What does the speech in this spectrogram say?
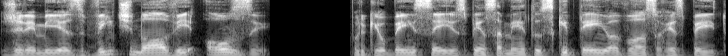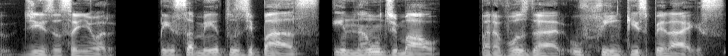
Jeremias 29, 11 Porque eu bem sei os pensamentos que tenho a vosso respeito, diz o Senhor, pensamentos de paz e não de mal, para vos dar o fim que esperais.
